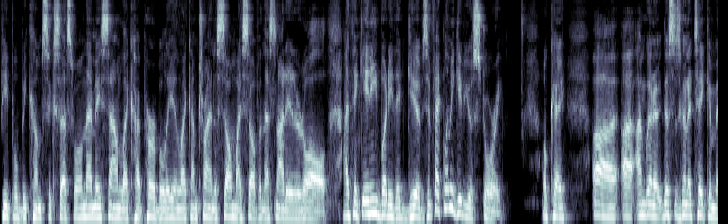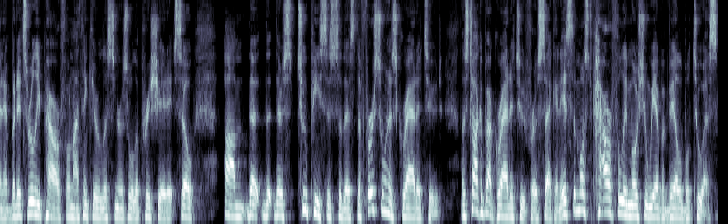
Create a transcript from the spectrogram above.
people become successful. And that may sound like hyperbole and like I'm trying to sell myself, and that's not it at all. I think anybody that gives, in fact, let me give you a story. Okay. Uh, I'm going to, this is going to take a minute, but it's really powerful. And I think your listeners will appreciate it. So, um, the, the, there's two pieces to this. The first one is gratitude. Let's talk about gratitude for a second. It's the most powerful emotion we have available to us.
